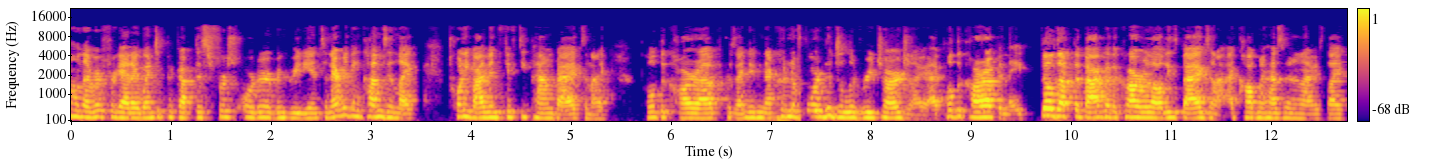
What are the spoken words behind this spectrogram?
I'll never forget. I went to pick up this first order of ingredients, and everything comes in like 25 and 50 pound bags. And I pulled the car up because I didn't, I couldn't afford the delivery charge. And I, I pulled the car up, and they filled up the back of the car with all these bags. And I, I called my husband, and I was like,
